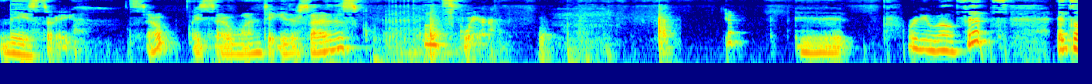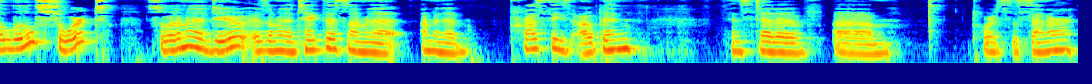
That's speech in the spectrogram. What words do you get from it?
these three. So we sew one to either side of this little square. Yep, it pretty well fits. It's a little short, so what I'm going to do is I'm going to take this and I'm going to I'm going to press these open instead of um, towards the center.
